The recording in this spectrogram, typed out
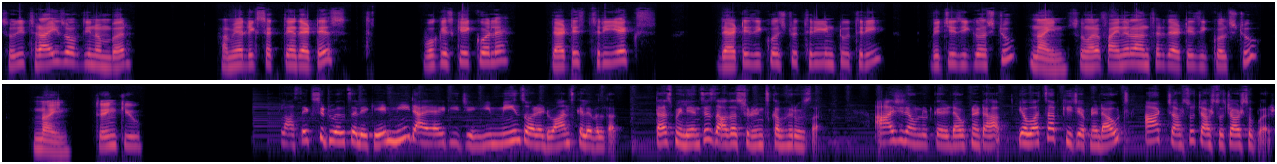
so the thrice of the number हम यहाँ लिख सकते हैं दैट इज़ वो किसके इक्वल है? That is three x that is equals to three into three which is equals to nine so हमारा final answer that is equals to nine thank you class six से ट्वेल्थ से लेके NEET I I T JEE mains और एडवांस के लेवल तक, दस मिलियन से ज़्यादा स्टूडेंट्स का भरोसा। आज ही डाउनलोड करें डाउट नेट आप या व्हाट्सअप कीजिए अपने डाउट्स आठ चार सौ चार सौ चार सौ पर।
